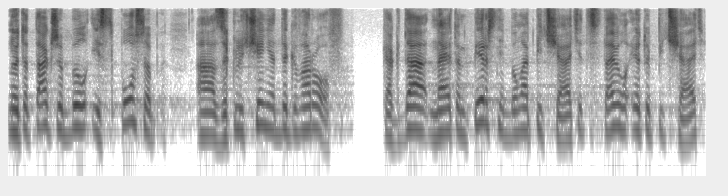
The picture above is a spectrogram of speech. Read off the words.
но это также был и способ а, заключения договоров когда на этом перстне была печать, и ты ставил эту печать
